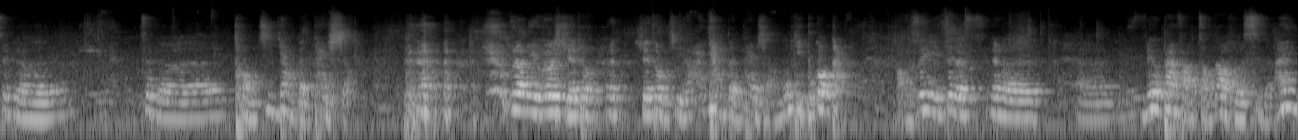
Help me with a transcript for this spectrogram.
这个这个统计样本太小。不知道你有没有学统呃学统计啊？样本太小，母体不够大，好，所以这个那个呃没有办法找到合适的。哎，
